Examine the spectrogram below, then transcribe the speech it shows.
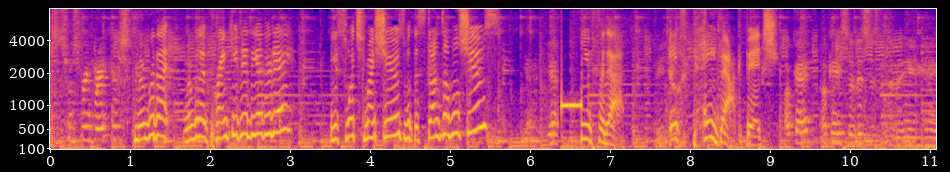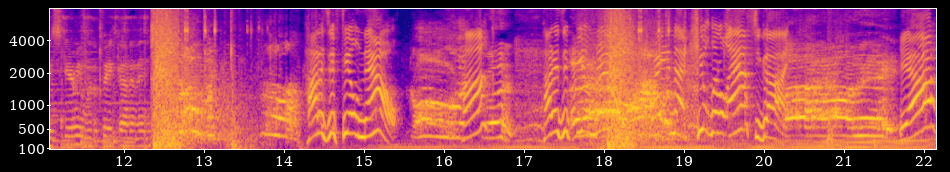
Is this from Spring Breakers? Remember that? Remember that prank you did the other day? You switched my shoes with the stunt double shoes. Yeah, yeah. F- you for that. It's payback, bitch. Okay, okay, so this is, uh, you're gonna scare me with a fake gun and then. How does it feel now? Oh my Huh? God. How does it feel now? Right in that cute little ass you got. Ah, man. Yeah?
